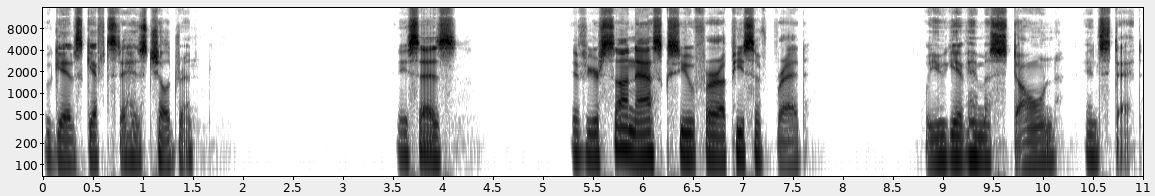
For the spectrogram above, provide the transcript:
who gives gifts to his children. And he says, If your son asks you for a piece of bread, will you give him a stone instead?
